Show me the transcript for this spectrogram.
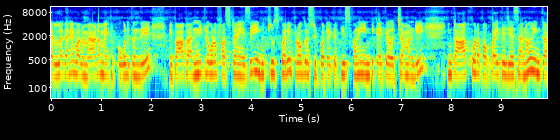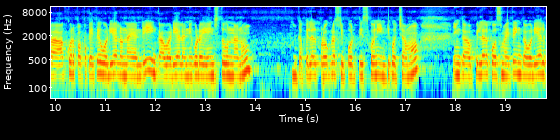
వెళ్ళగానే వాళ్ళ మేడం అయితే పొగుడుతుంది. మీ పాప అన్నిట్లో కూడా ఫస్ట్ అనేసి ఇంక చూసుకొని ప్రోగ్రెస్ రిపోర్ట్ అయితే తీసుకొని ఇంటికి అయితే వచ్చామండి. ఇంకా ఆకుకూర పప్పు అయితే చేశాను. ఇంకా ఆకుకూర పప్పుకైతే వడియాలు ఉన్నాయండి. ఇంకా వడియాలన్నీ కూడా వేయించుతూ ఉన్నాను. ఇంకా పిల్లల ప్రోగ్రెస్ రిపోర్ట్ తీసుకొని ఇంటికి వచ్చాము. ఇంకా పిల్లల కోసం అయితే ఇంకా వడియాలు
